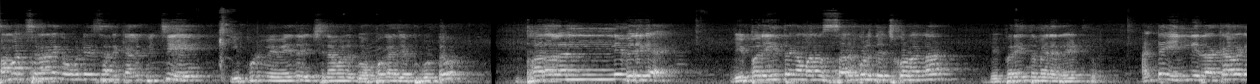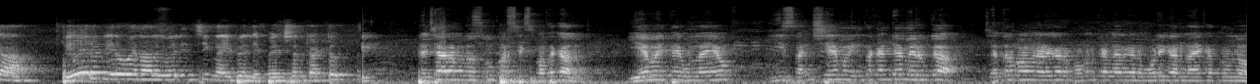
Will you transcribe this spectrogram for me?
సంవత్సరానికి ఒకటేసారి కల్పించి ఇప్పుడు మేమేదో ఇచ్చినామని గొప్పగా చెప్పుకుంటూ ధరలన్నీ పెరిగాయి విపరీతంగా మనం సరుకులు తెచ్చుకోవాలన్నా విపరీతమైన రేట్లు. అంటే ఇన్ని రకాలుగా పేరుకి ఇరవై నాలుగు వేలు ఇచ్చి అయిపోయింది పెన్షన్ కట్టు. ప్రచారంలో సూపర్ సిక్స్ పథకాలు ఏవైతే ఉన్నాయో ఈ సంక్షేమం ఇంతకంటే మెరుగ్గా చంద్రబాబు నాయుడు గారు పవన్ కళ్యాణ్ గారు మోడీ గారి నాయకత్వంలో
